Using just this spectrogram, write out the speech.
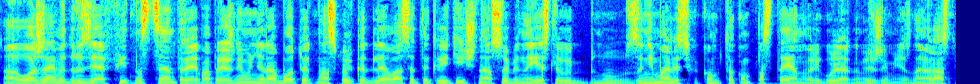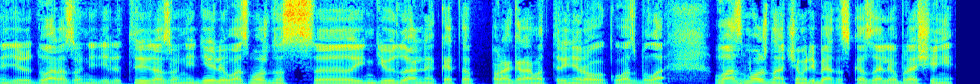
А, уважаемые друзья, фитнес-центры по-прежнему не работают. Насколько для вас это критично, особенно если вы ну, занимались в каком-то таком постоянном, регулярном режиме, не знаю, раз в неделю, два раза в неделю, три раза в неделю, возможно, с э, индивидуальная какая-то программа тренировок у вас была. Возможно, о чем ребята сказали в обращении,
